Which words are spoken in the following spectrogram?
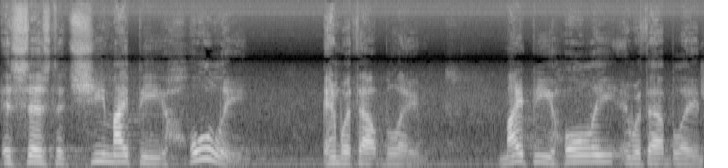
it says that she might be holy and without blame. Might be holy and without blame.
